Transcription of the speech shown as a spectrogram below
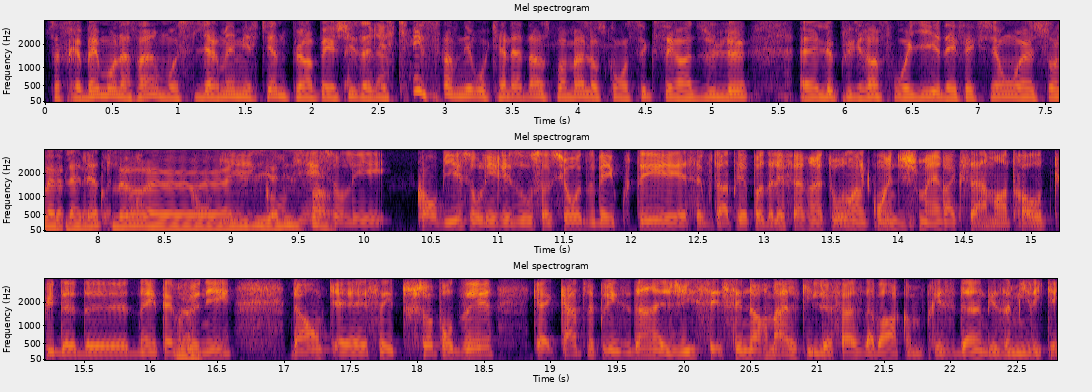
ça ferait bien mon affaire. Moi, si l'armée américaine peut empêcher les Américains de s'en venir au Canada en ce moment, lorsqu'on sait que c'est rendu le, euh, le plus grand foyer d'infection euh, sur la planète, là, allez-y, allez-y fort combien sur les réseaux sociaux dit ben écoutez, ça vous tenterait pas d'aller faire un tour dans le coin du chemin Roxham, entre autres, puis de d'intervenir? Donc, euh, c'est tout ça pour dire que quand le président agit, c'est normal qu'il le fasse d'abord comme président des Américains.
